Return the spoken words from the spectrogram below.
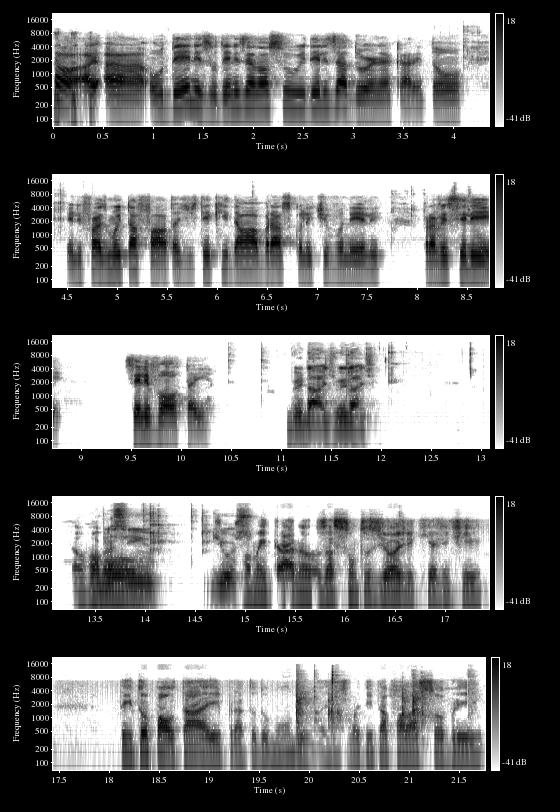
Não, a- a- o Denis, o Denis é nosso idealizador, né, cara? Então ele faz muita falta. A gente tem que dar um abraço coletivo nele para ver se ele se ele volta aí. Verdade, verdade. Então, Um vamos, abracinho de urso. vamos entrar nos assuntos de hoje que a gente tentou pautar aí para todo mundo. A gente vai tentar falar sobre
